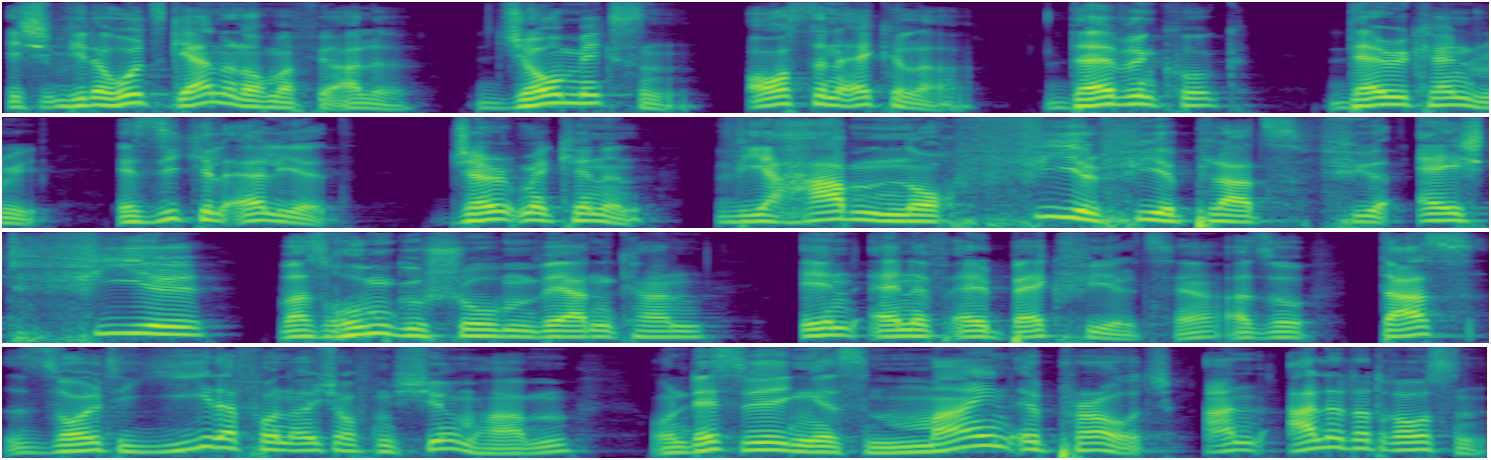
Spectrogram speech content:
ich wiederhole es gerne nochmal für alle. Joe Mixon, Austin Eckler, Devin Cook, Derrick Henry, Ezekiel Elliott, Jared McKinnon. Wir haben noch viel, viel Platz für echt viel, was rumgeschoben werden kann in NFL Backfields. Ja? Also das sollte jeder von euch auf dem Schirm haben. Und deswegen ist mein Approach an alle da draußen:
